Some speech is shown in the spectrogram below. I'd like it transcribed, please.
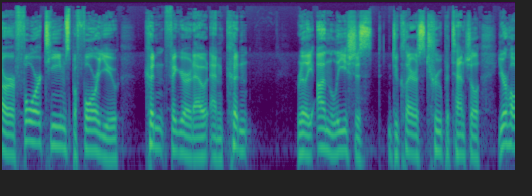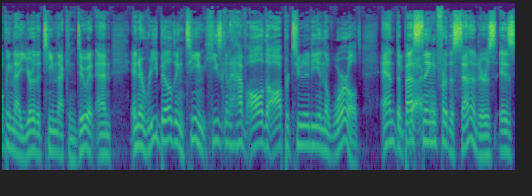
or four teams before you couldn't figure it out and couldn't really unleash his Duclair's true potential. You're hoping that you're the team that can do it. And in a rebuilding team, he's going to have all the opportunity in the world. And the exactly. best thing for the Senators is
